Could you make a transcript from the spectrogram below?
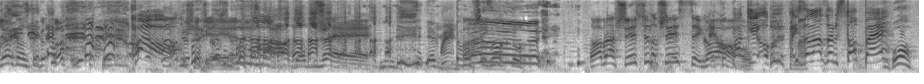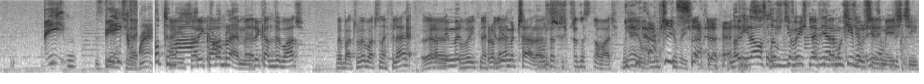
O, Jak on z tego... O! ha! Co się dzieje? A, dobrze! Jak było przez okno. Dobra, wszyscy to wszyscy, go! Ej, chłopaki, o, ej, znalazłem stopę! O! I Zdjęcie. Bigfoot Ej, ma Szarykan, problemy. Szarykan, wybacz. Wybacz, wybacz na chwilę. E, robimy- wyjdź na chwilę. robimy challenge. Muszę coś przetestować. Nie, musicie wyjść. No ile osób Musicie wyjść na chwilę, musicie- się nie, zmieści?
